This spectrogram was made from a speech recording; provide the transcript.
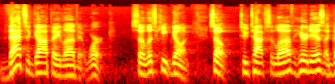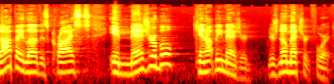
That's agape love at work. So let's keep going. So, two types of love. Here it is. Agape love is Christ's immeasurable, cannot be measured. There's no metric for it.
